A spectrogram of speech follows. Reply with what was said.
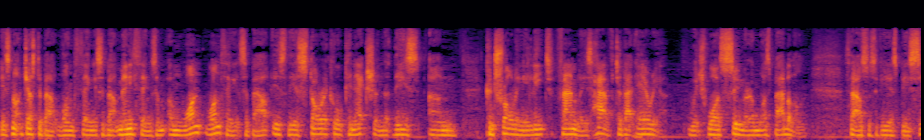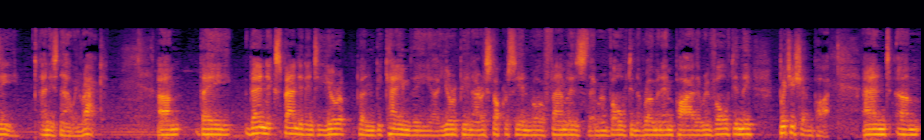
It's not just about one thing, it's about many things. And, and one, one thing it's about is the historical connection that these um, controlling elite families have to that area, which was Sumer and was Babylon, thousands of years BC, and is now Iraq. Um, they then expanded into Europe and became the uh, European aristocracy and royal families. They were involved in the Roman Empire. They were involved in the British Empire. And um,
